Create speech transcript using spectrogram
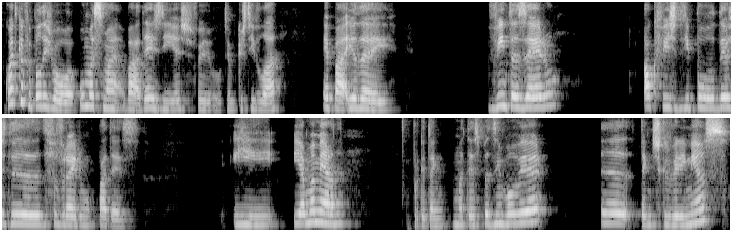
Enquanto que eu fui para Lisboa uma semana, vá, 10 dias, foi o tempo que eu estive lá, Epá, eu dei 20 a 0 ao que fiz tipo desde de fevereiro para a tese. E, e é uma merda. Porque eu tenho uma tese para desenvolver, uh, tenho de escrever imenso,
